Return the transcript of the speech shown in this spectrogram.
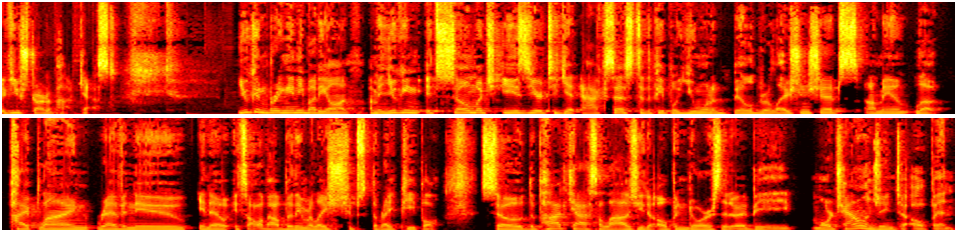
If you start a podcast, you can bring anybody on. I mean, you can, it's so much easier to get access to the people you want to build relationships. I mean, look, pipeline, revenue, you know, it's all about building relationships with the right people. So the podcast allows you to open doors that would be more challenging to open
